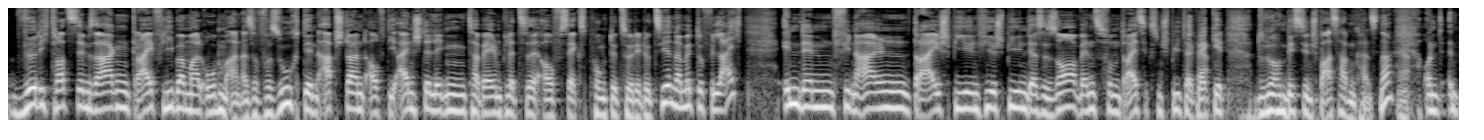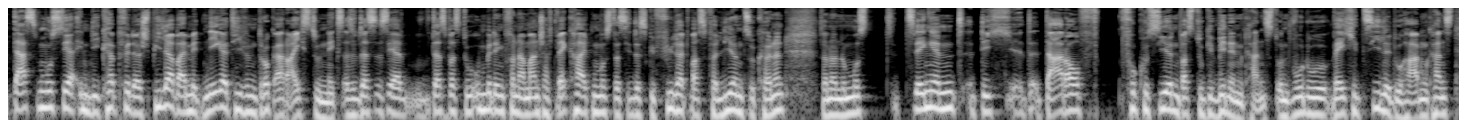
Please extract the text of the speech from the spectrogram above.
Würde ich trotzdem sagen, greif lieber mal oben an. Also versuch den Abstand auf die einstelligen Tabellenplätze auf sechs Punkte zu reduzieren, damit du vielleicht in den finalen drei Spielen, vier Spielen der Saison, wenn es vom 30. Spieltag weggeht, du noch ein bisschen Spaß haben kannst. Ne? Und das muss ja in die Köpfe der Spieler, weil mit negativem Druck erreichst du nichts. Also das ist ja das, was du unbedingt von der Mannschaft weghalten musst, dass sie das Gefühl hat, was verlieren zu können, sondern du musst zwingend dich darauf fokussieren, was du gewinnen kannst und wo du, welche Ziele du haben kannst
